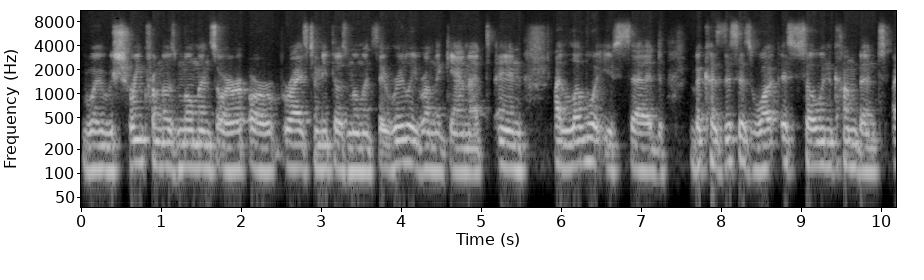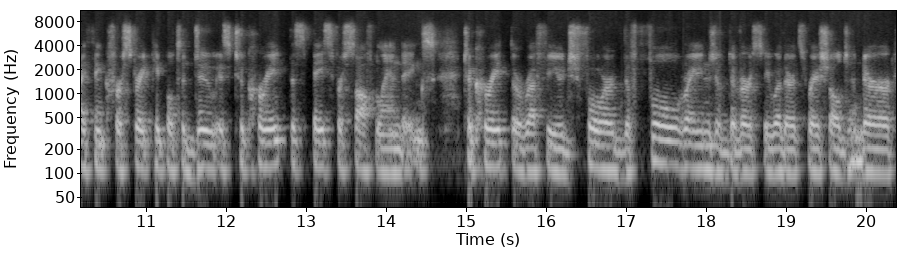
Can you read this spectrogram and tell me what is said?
why we shrink from those moments or or rise to meet those moments they really run the gamut. And i love what you said because this is what is so incumbent i think for straight people to do is to create the space for soft landings to create the refuge for the full range of diversity, whether it's racial, gender, or,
